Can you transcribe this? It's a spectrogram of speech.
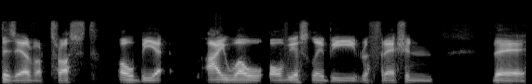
deserve our trust, albeit I will obviously be refreshing the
